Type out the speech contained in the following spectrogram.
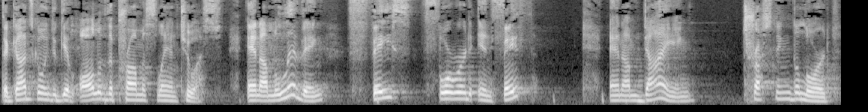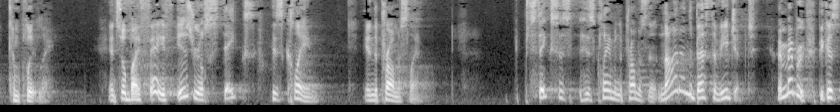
that God's going to give all of the promised land to us. And I'm living face forward in faith and I'm dying trusting the Lord completely. And so by faith, Israel stakes his claim in the promised land. Stakes his, his claim in the promised land, not in the best of Egypt. Remember, because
